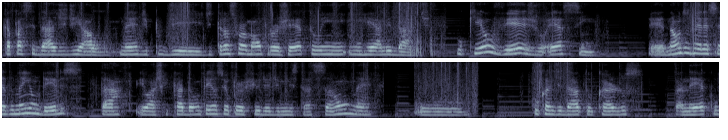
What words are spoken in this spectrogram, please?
capacidade de algo, né? De, de, de transformar um projeto em, em, realidade. O que eu vejo é assim, é, não desmerecendo nenhum deles, tá? Eu acho que cada um tem o seu perfil de administração, né? O, o candidato Carlos Caneco,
